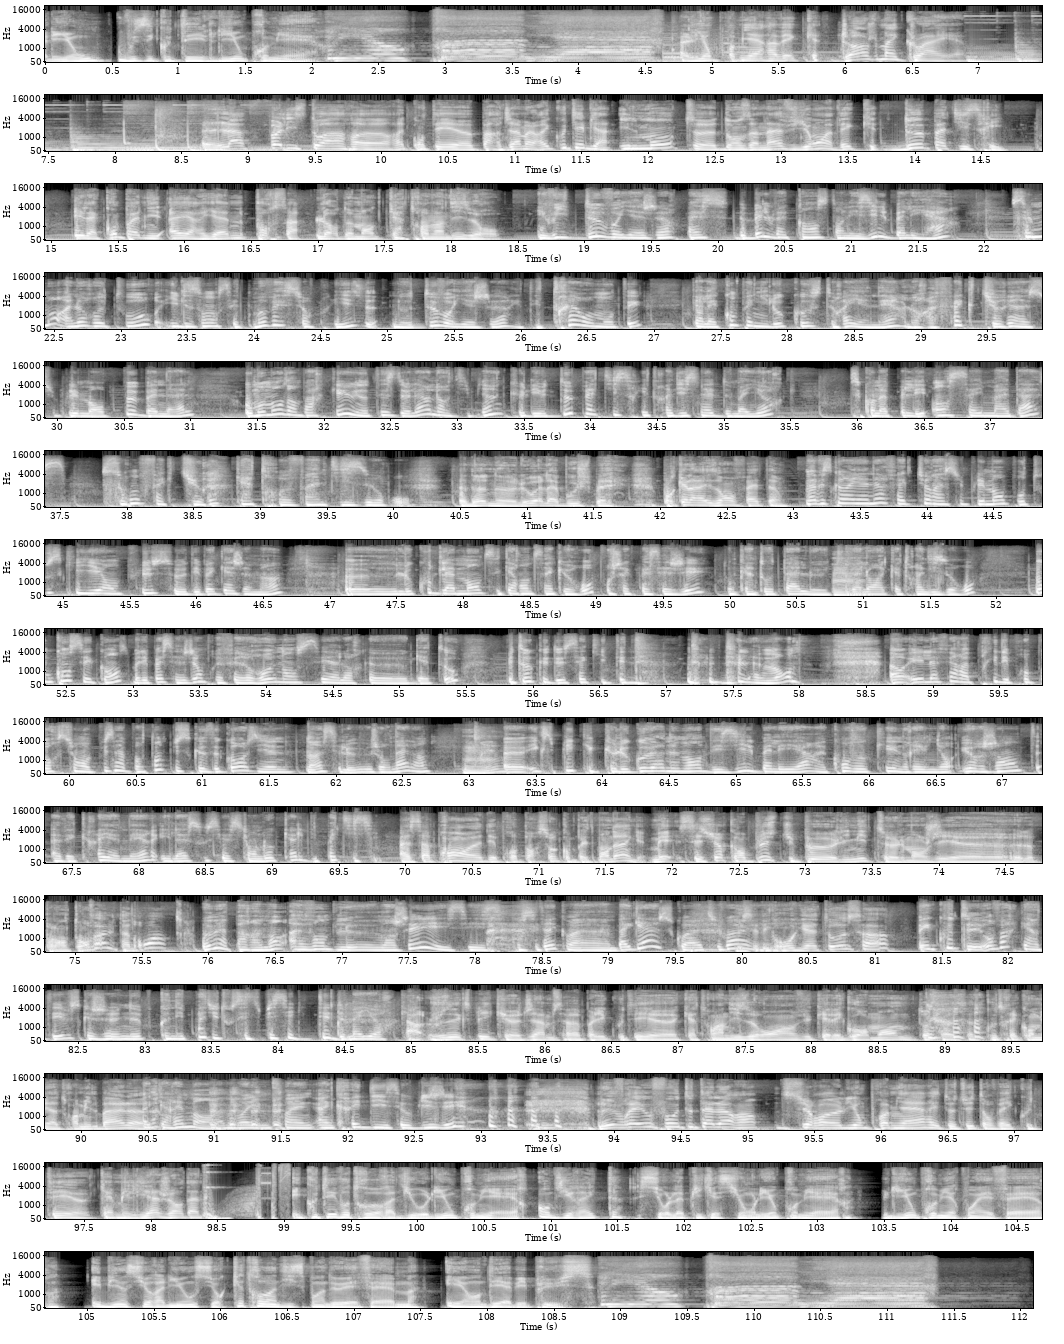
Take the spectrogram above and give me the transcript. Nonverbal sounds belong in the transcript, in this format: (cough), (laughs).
À Lyon, vous écoutez Lyon Première. Lyon Première avec George McCry. La folle histoire euh, racontée euh, par Jam. Alors écoutez bien, il monte euh, dans un avion avec deux pâtisseries. Et la compagnie aérienne, pour ça, leur demande 90 euros. Et oui, deux voyageurs passent de belles vacances dans les îles Baléares. Seulement, à leur retour, ils ont cette mauvaise surprise. Nos deux voyageurs étaient très remontés car la compagnie low cost Ryanair leur a facturé un supplément peu banal. Au moment d'embarquer, une hôtesse de l'air leur dit bien que les deux pâtisseries traditionnelles de Majorque, ce qu'on appelle les ensaimadas, seront facturées 90 euros. Ça donne euh, l'eau à la bouche. Mais (laughs) pour quelle raison en fait? Bah, parce que Ryanair facture un supplément pour tout ce qui est en plus euh, des bagages à main. Euh, le coût de l'amende, c'est 45 euros pour chaque passager, donc un total euh, équivalent à 90 euros. Donc, conséquence, bah, les passagers ont préféré renoncer à leur euh, gâteau plutôt que de s'acquitter de, de- de l'amende. Alors, et l'affaire a pris des proportions plus importantes puisque The Guardian, hein, c'est le journal, hein, Mhm. euh, explique que le gouvernement des îles Baléares a convoqué une réunion urgente avec Ryanair et l'association locale des pâtissiers. Ah, ça prend euh, des proportions complètement dingues. Mais c'est sûr qu'en plus, tu peux limite le manger euh, pendant ton vol, t'as droit. Oui, mais apparemment, avant de le manger, c'est considéré comme un bagage, quoi, tu vois. Mais c'est des gros gâteaux, ça? Écoute, on va regarder parce que je ne connais pas du tout cette spécialité de Majorque. Alors, je vous explique, euh, Jam, ça va pas lui coûter euh, 90 euros, hein, vu qu'elle est gourmande. Toi, ça, ça te coûterait combien? 3000 balles? Ah, carrément, hein, moi, il me faut un, un crédit, c'est obligé. Le vrai ou faux tout à l'heure hein, sur euh, Lyon Première. Et tout de suite, on va écouter euh, Camélia Jordan. Écoutez votre radio Lyon Première en direct sur l'application Lyon Première, lyonpremière.fr et bien sûr à Lyon sur 90.2 FM et en DAB+.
